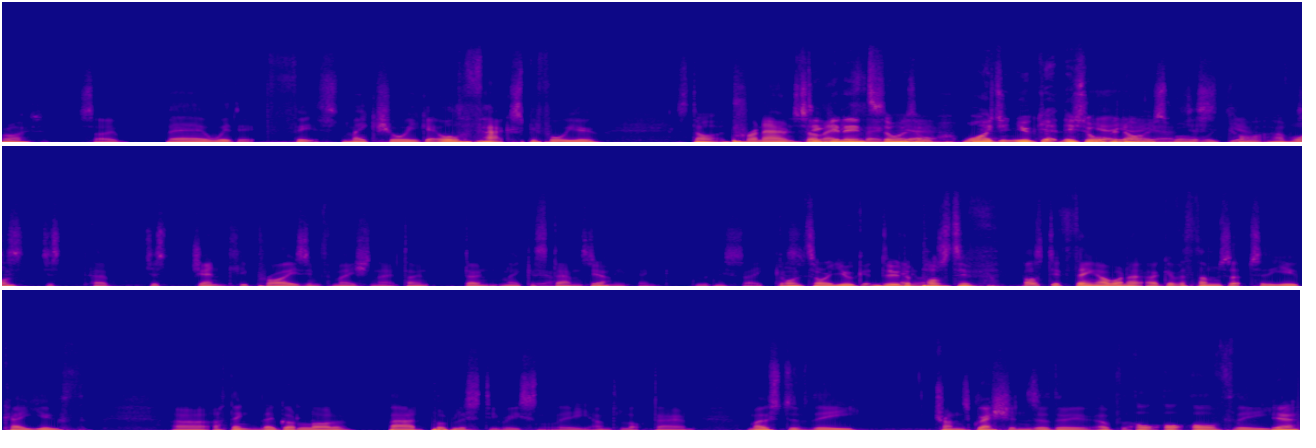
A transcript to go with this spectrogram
right. So bear with it. F- make sure you get all the facts before you Start pronounce on digging into anything. someone. Yeah, "Oh, why yeah. didn't you get this organised? Yeah, well, just, we can't have one. Just just, uh, just gently prize information out. Don't don't make a stance on anything. Goodness sake. Go on. Sorry, you can do the Anyway. positive. Positive thing. I want to give a thumbs up to the UK youth. Uh, I think they've got a lot of bad publicity recently under lockdown. Most of the transgressions of the of of, of the Yeah.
